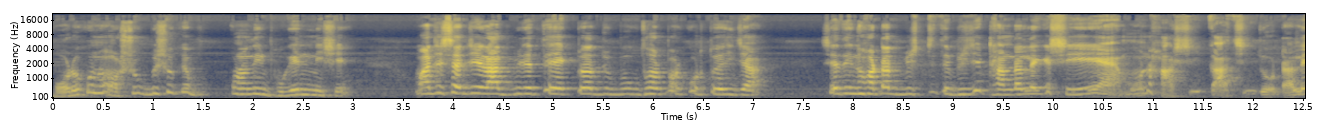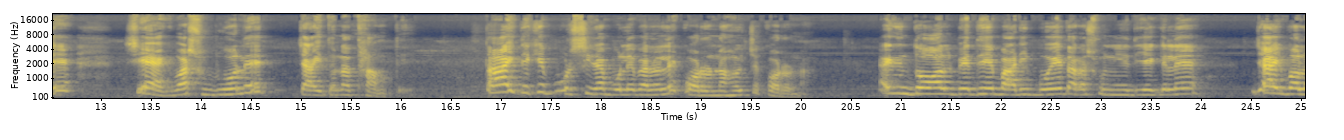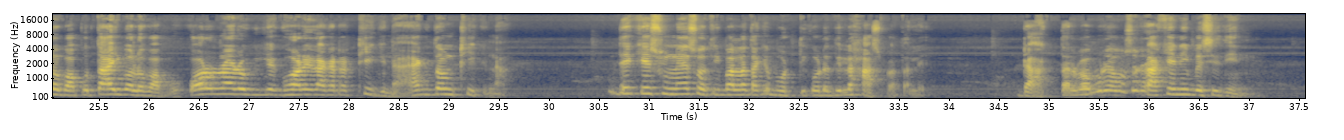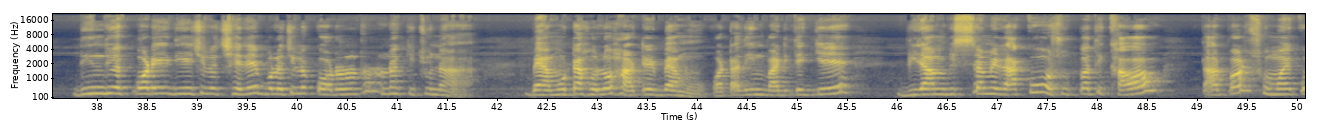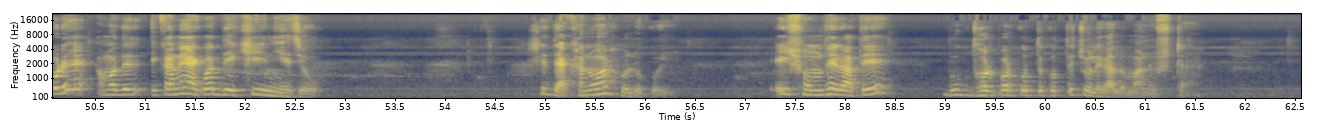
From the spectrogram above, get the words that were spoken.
বড় কোনো অসুখ বিসুখে কোনোদিন ভোগেননি সে। মাঝে সাঝে রাত বিরেতে একটু আধটু বুক ধরপড় করতো এই যা। সেদিন হঠাৎ বৃষ্টিতে ভিজে ঠান্ডা লেগে সে এমন হাসি কাছি জোটালে, সে একবার শুরু হলে চাইতো না থামতে। তাই দেখে পড়শিরা বলে বেড়ালে, করোনা হয়েছে, করোনা। একদিন দল বেঁধে বাড়ি বয়ে তারা শুনিয়ে দিয়ে গেলে, যাই বলো বাপু, তাই বলো বাপু, করোনা রোগীকে ঘরে রাখাটা ঠিক না, একদম ঠিক না। দেখে শুনে সতীবালা তাকে ভর্তি করে দিল হাসপাতালে। ডাক্তারবাবুরা অবশ্য রাখেনি বেশি দিন। দিন দুয়েক পরেই দিয়েছিল ছেড়ে, বলেছিল করোনা টরোনা কিছু না। ব্যায়ামটা হলো হার্টের ব্যায়াম কটা দিন বাড়িতে গিয়ে বিরাম বিশ্রামে রাখো, ওষুধপাতি খাওয়াও, তারপর সময় করে আমাদের এখানে একবার দেখিয়ে নিয়েছে ও সে দেখানো আর হলো কই? এই সন্ধে রাতে বুক ধরপর করতে করতে চলে গেল মানুষটা।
